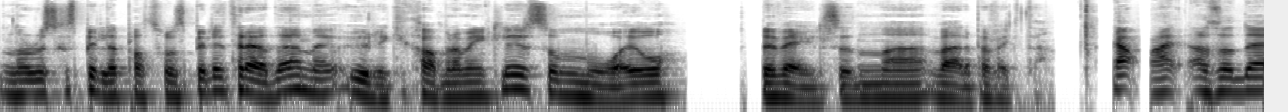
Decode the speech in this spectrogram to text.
når du skal spille et plattformspill i 3D med ulike kameravinkler, så må jo bevegelsene være perfekte. Ja, nei, altså det,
